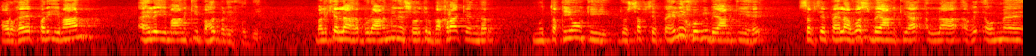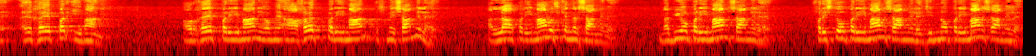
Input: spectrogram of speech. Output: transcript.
اور غیب پر ایمان، اہل ایمان کی بہت بڑی خوبی بلکہ اللہ رب العالمین نے صورت البقرہ کے اندر متقیوں کی جو سب سے پہلی خوبی بیان کی ہے، سب سے پہلا وصف بیان کیا، اللہ غیب پر ایمان۔ اور غیب پر ایمان، یوم آخرت پر ایمان اس میں شامل ہے۔ اللہ پر ایمان اس کے اندر شامل ہے۔ نبیوں پر ایمان شامل ہے۔ فرشتوں پر ایمان شامل ہے، جنوں پر ایمان شامل ہے۔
